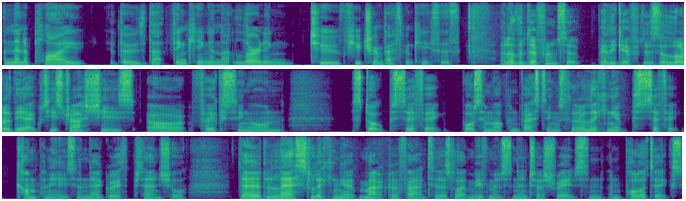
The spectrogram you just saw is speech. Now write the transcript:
and then apply those that thinking and that learning to future investment cases. Another difference at Baillie Gifford is a lot of the equity strategies are focusing on stock specific, bottom up investing. So they're looking at specific companies and their growth potential. They're less looking at macro factors like movements in interest rates and, and politics.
